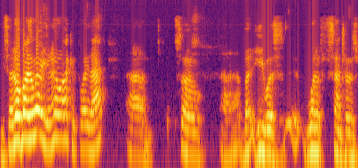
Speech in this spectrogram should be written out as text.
he said, "Oh, by the way, you know, I could play that." Um, so, uh, but he was one of Santo's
